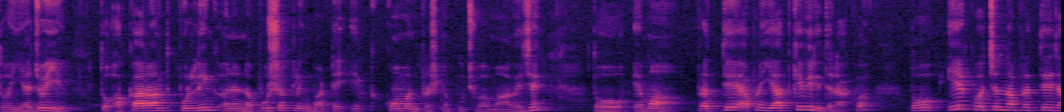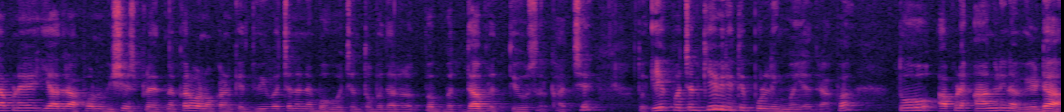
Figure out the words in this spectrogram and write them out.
તો અહીંયા જોઈએ તો અકારાંત પુલ્લિંગ અને નપુષકલિંગ માટે એક કોમન પ્રશ્ન પૂછવામાં આવે છે. તો એમાં પ્રત્યય આપણે યાદ કેવી રીતે રાખવા? તો એક વચનના પ્રત્યે જ આપણે યાદ રાખવાનો વિશેષ પ્રયત્ન કરવાનો, કારણ કે દ્વિવચન અને બહુવચન તો બધા લગભગ બધા પ્રત્યયો સરખા જ છે. તો એક વચન કેવી રીતે પુલ્લિંગમાં યાદ રાખવા? તો આપણે આંગળીના વેઢા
